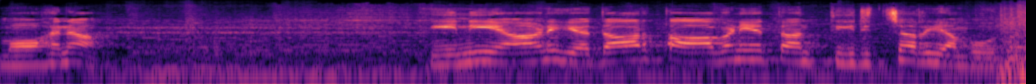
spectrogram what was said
മോഹന ഇനിയാണ് യഥാർത്ഥ ആവണിയെ താൻ തിരിച്ചറിയാൻ പോകുന്നത്.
